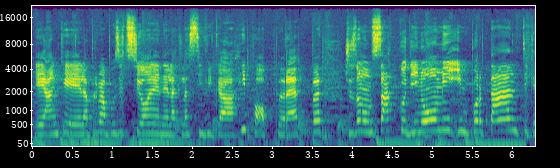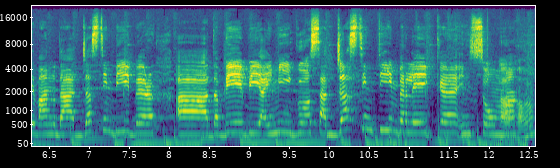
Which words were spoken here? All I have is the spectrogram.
e anche la prima posizione nella classifica hip hop rap. Ci sono un sacco di nomi importanti che vanno da Justin Bieber a Da Baby ai Migos a Justin Timberlake, insomma. Ah,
